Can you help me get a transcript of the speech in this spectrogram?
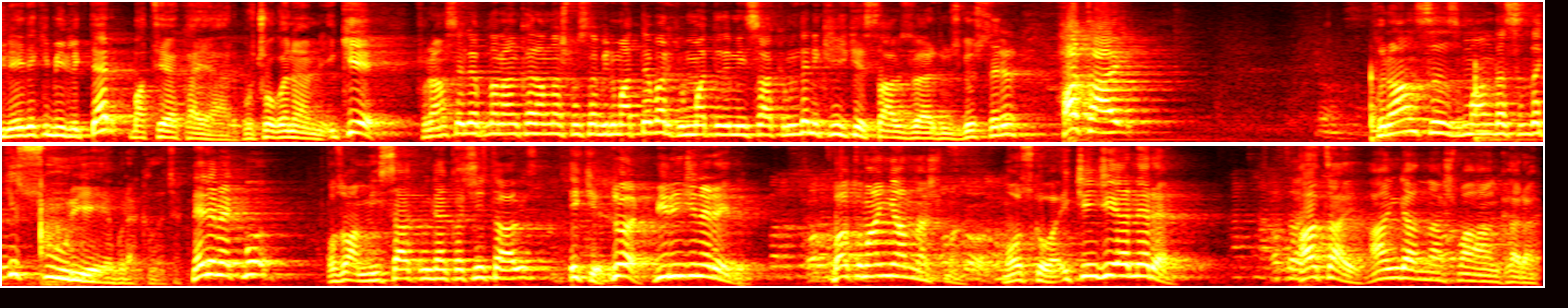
Güneydeki birlikler batıya kayar. Bu çok önemli. İki, Fransa ile yapılan Ankara Anlaşması'nda bir madde var ki bu maddede misak-ı ikinci kez taviz verdiğimiz gösterir. Hatay Fransız mandasındaki Suriye'ye bırakılacak. Ne demek bu? O zaman misak-ı kaçıncı taviz? İki. Dört. Birinci nereydi? Batum hangi anlaşma? Moskova. Moskova. İkinci yer nere? Hatay. Hatay. Hangi anlaşma Ankara?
